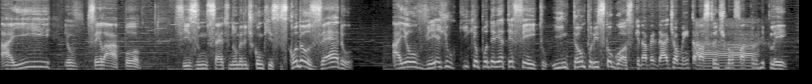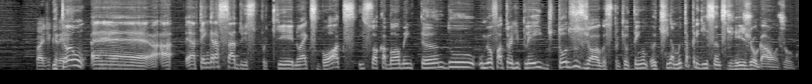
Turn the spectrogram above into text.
Aí eu, sei lá, pô, fiz um certo número de conquistas. Quando eu zero, aí eu vejo o que, que eu poderia ter feito. E então por isso que eu gosto, porque na verdade aumenta bastante o meu fator ah. replay. Pode crer. Então, é, é até engraçado isso, porque no Xbox isso acabou aumentando o meu fator replay de todos os jogos, porque eu, tenho, eu tinha muita preguiça antes de rejogar um jogo.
